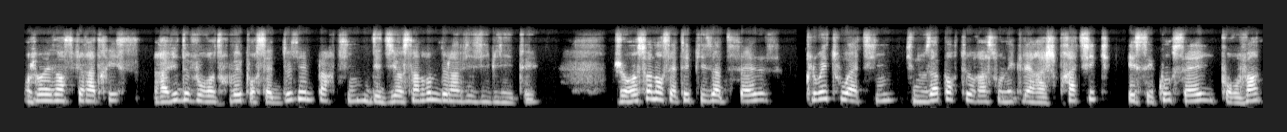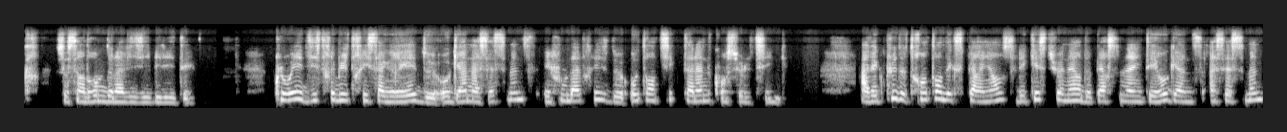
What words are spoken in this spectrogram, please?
Bonjour les inspiratrices, ravie de vous retrouver pour cette deuxième partie dédiée au syndrome de l'invisibilité. Je reçois dans cet épisode 16 Chloé Touati qui nous apportera son éclairage pratique et ses conseils pour vaincre ce syndrome de l'invisibilité. Chloé est distributrice agréée de Hogan Assessments et fondatrice de Authentic Talent Consulting. Avec plus de 30 ans d'expérience, les questionnaires de personnalité Hogan's Assessment,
